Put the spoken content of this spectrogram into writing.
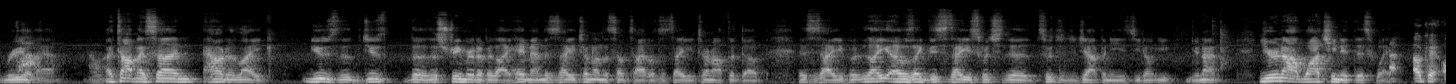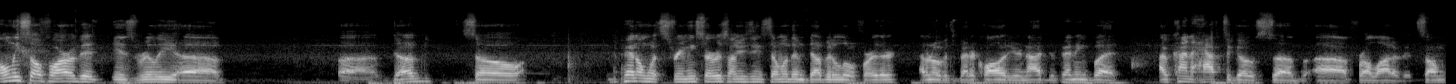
real bad. I taught my son how to like use the use the the streamer to be like, hey man, this is how you turn on the subtitles. This is how you turn off the dub. This is how you put like I was like, this is how you switch the switch it to Japanese. You don't you you're not you're not watching it this way. okay only so far of it is really uh uh dubbed. So depend on what streaming service i'm using some of them dub it a little further. I don't know if it's better quality or not depending but i kind of have to go sub uh for a lot of it. So i'm,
